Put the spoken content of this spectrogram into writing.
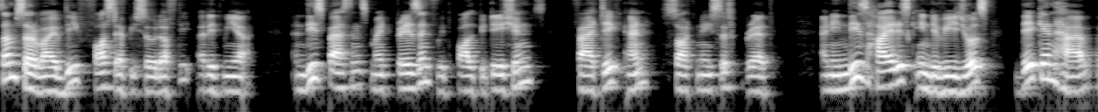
Some survive the first episode of the arrhythmia, and these patients might present with palpitations, fatigue, and shortness of breath. And in these high risk individuals, they can have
